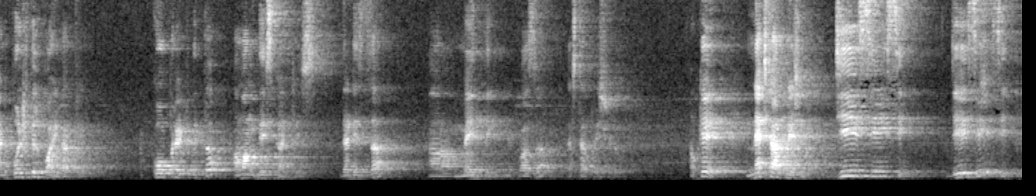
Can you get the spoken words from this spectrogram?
and political point of view, cooperate with the, among these countries. That is the uh, main thing. It was uh, established. Okay. Next organization GCC. GCC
